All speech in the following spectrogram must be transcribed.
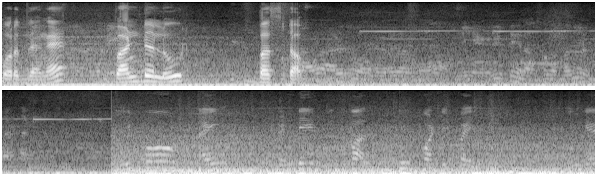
போகிறதாங்க வண்டலூர் பஸ் ஸ்டாப் இப்போ டைம் ரெண்டே முக்கால் டூ ஃபார்ட்டி ஃபைவ் இங்கே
